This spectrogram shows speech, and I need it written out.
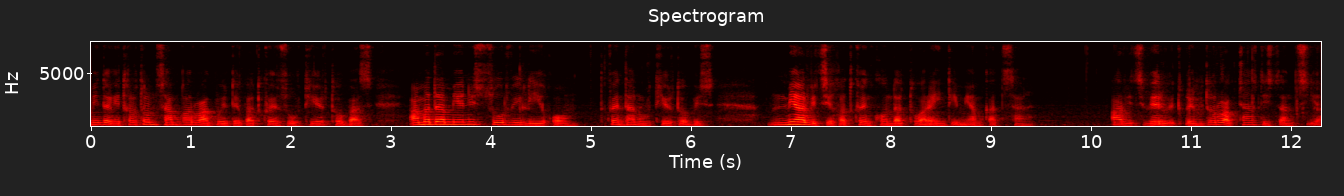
მინდა გითხრათ, რომ სამღარო აგვირდება თქვენს ურთიერთობას. ამ ადამიანის სურვილი იყო თქვენთან ურთიერთობის. მე არ ვიცი ხა თქვენ გქონდათ თუ არა ინტიმი ამ კაცთან. არ ვიცი, ვერ ვიტყვი, იმიტომ რომ აქ ჩანს დისტანცია.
